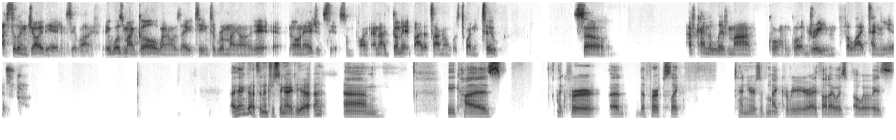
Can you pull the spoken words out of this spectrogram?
I still enjoy the agency life. It was my goal when I was 18 to run my own, own agency at some point, and I'd done it by the time I was 22. So I've kind of lived my quote unquote dream for like 10 years. I think that's an interesting idea um, because, like, for uh, the first like 10 years of my career, I thought I was always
